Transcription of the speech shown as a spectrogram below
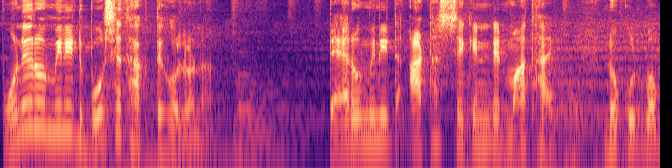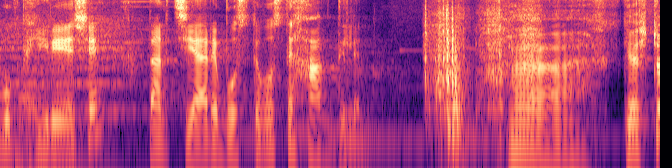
পনেরো মিনিট বসে থাকতে হলো না। তেরো মিনিট আঠাশ সেকেন্ডের মাথায় নকুরবাবু ফিরে এসে তার চেয়ারে বসতে বসতে হাঁক দিলেন। হ্যাঁ কেষ্ট।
